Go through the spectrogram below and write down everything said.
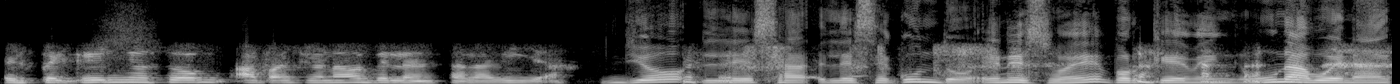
el pequeño son apasionados de la ensaladilla. Yo les, les secundo en eso, ¿eh? porque una buena,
